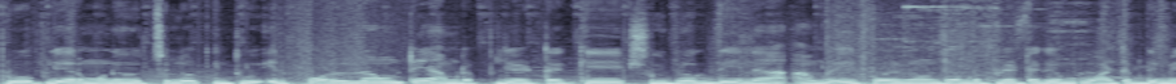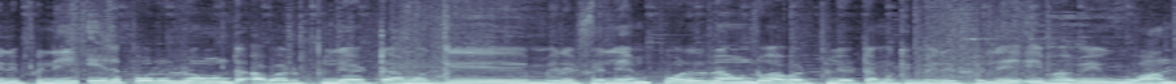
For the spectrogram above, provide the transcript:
প্রো প্লেয়ার মনে হচ্ছিল। কিন্তু এর পরের রাউন্ডে আমরা প্লেয়ারটাকে সুযোগ দিই না। আমরা এর পরের রাউন্ডে আমরা প্লেয়ারটাকে ওয়ান ট্যাপ দিয়ে মেরে ফেলি। এর পরের রাউন্ড আবার প্লেয়ারটা আমাকে মেরে ফেলে। পরের রাউন্ডও আবার প্লেয়ারটা আমাকে মেরে ফেলে। এভাবে ওয়ান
